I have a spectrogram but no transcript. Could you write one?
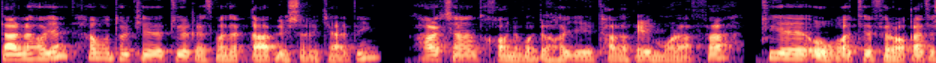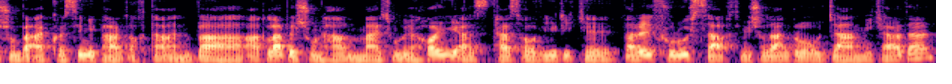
در نهایت همونطور که توی قسمت قبل اشاره کردیم هرچند خانواده های طبقه مرفه توی اوقات فراغتشون به عکاسی می پرداختن و اغلبشون هم مجموعه هایی از تصاویری که برای فروش ثبت می شدن رو جمع می کردن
